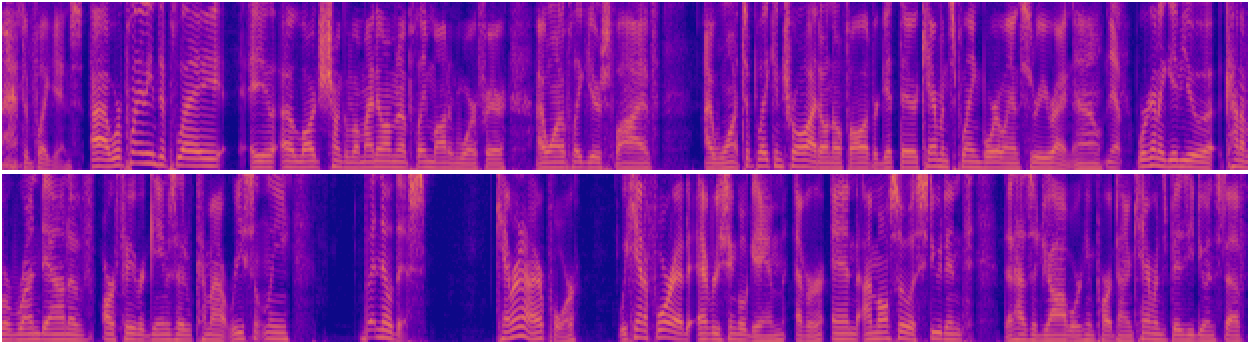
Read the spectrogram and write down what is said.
have to play games. Uh, we're planning to play a, a large chunk of them. I know I'm going to play Modern Warfare. I want to play Gears 5. I want to play Control. I don't know if I'll ever get there. Cameron's playing Borderlands 3 right now. Yep. We're going to give you a kind of a rundown of our favorite games that have come out recently. But know this Cameron and I are poor. We can't afford every single game ever. And I'm also a student that has a job working part time. Cameron's busy doing stuff.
